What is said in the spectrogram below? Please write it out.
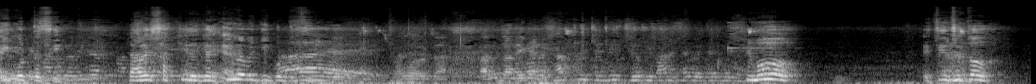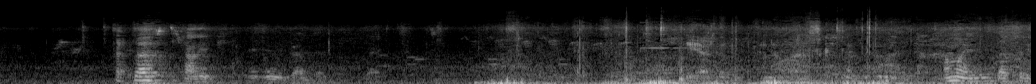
কি করতেছি? তাহলে সাক্ষী রেখে কীভাবে কি করতেছি? আমার তার সাথে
